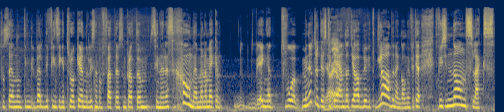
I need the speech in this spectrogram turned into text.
få säga någonting, väl, det finns inget tråkigare än att lyssna på författare som pratar om sina recensioner, men om jag kan ägna två minuter åt det så tycker ja. jag ändå att jag har blivit glad den här gången. För jag, det finns ju någon slags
